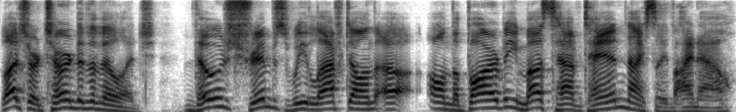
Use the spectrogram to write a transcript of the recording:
let's return to the village. Those shrimps we left on, uh, on the Barbie must have tanned nicely by now.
